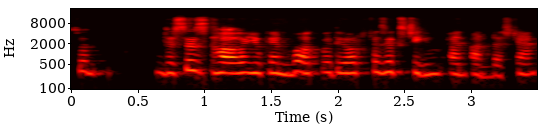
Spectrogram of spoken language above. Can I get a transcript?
So this is how you can work with your physics team and understand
